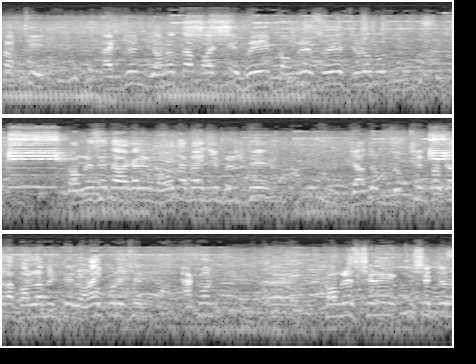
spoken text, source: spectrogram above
প্রার্থী, একজন জনতা পার্টি হয়ে কংগ্রেস হয়ে তৃণমূল, কংগ্রেসে থাকাকালীন মমতা ব্যানার্জির বিরুদ্ধে যাদব দক্ষিণ কলকাতা পার্লামেন্টে লড়াই করেছেন। এখন কংগ্রেস ছেড়ে কিসের জন্য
